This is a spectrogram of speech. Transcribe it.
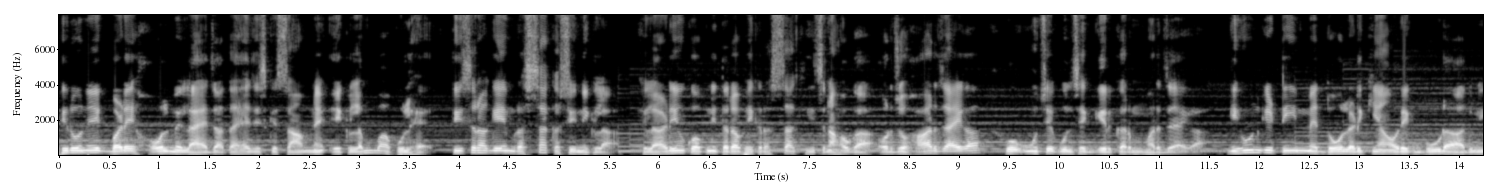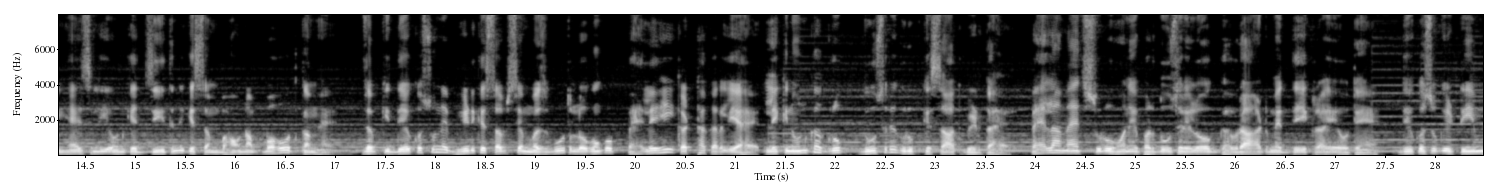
फिर उन्हें एक बड़े हॉल में लाया जाता है, जिसके सामने एक लंबा पुल है। तीसरा गेम रस्सा कसी निकला। खिलाड़ियों को अपनी तरफ़ एक रस्सा खींचना होगा और जो हार जाएगा, वो ऊँचे पुल से गिरकर मर जाएगा। गिहून की टीम में दो लड़कियाँ और एक बूढ़ा आदमी है, इसलिए उनके जीतने की संभावना बहुत कम है। जबकि देवकसु ने भीड़ के सबसे मज़बूत लोगों को पहले ही इकट्ठा कर लिया है, लेकिन उनका ग्रुप दूसरे ग्रुप के साथ भिड़ता है। पहला मैच शुरू होने पर दूसरे लोग घबराहट में देख रहे होते हैं। देवकसु की टीम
